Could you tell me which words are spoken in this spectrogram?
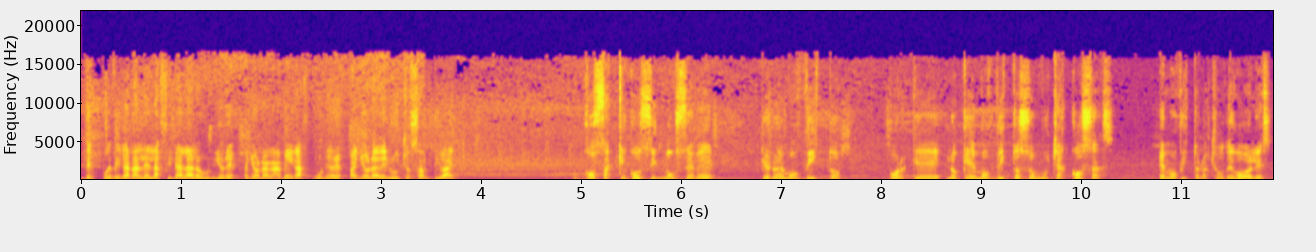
después de ganarle la final a la Unión Española, la mega Unión Española de Lucho Santibáñez cosas que consignó UCB que no hemos visto, porque lo que hemos visto son muchas cosas. Hemos visto los shows de goles,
